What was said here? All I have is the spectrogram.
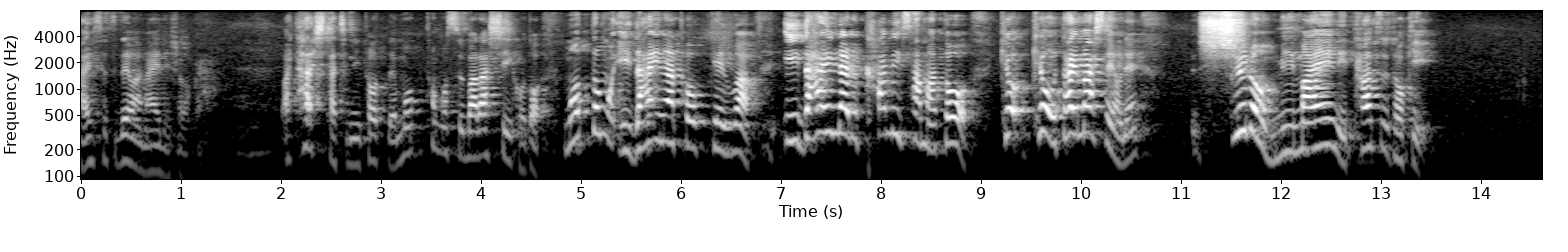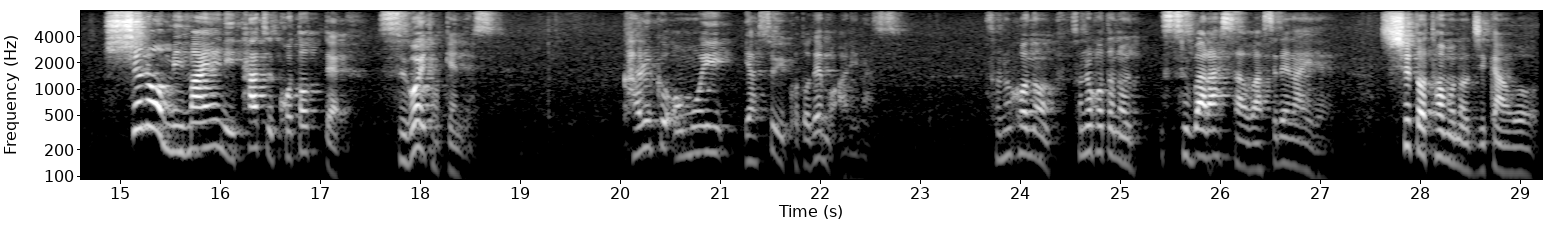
大切ではないでしょうか？私たちにとって最も素晴らしいこと最も偉大な特権は偉大なる神様と今日今日歌いましたよね。主の見前に立つ時。主の見前に立つことってすごい特権です。軽く思いやすいことでもあります。その子のそのことの素晴らしさを忘れないで主と共の時間を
